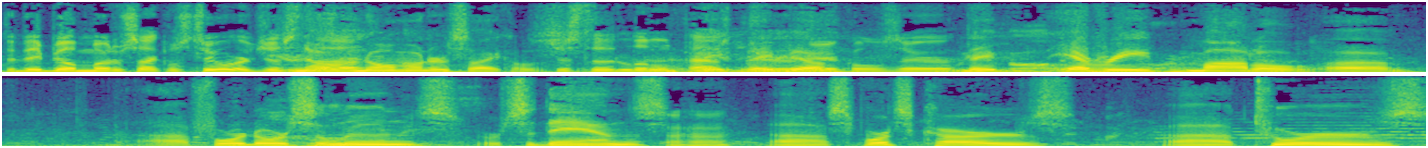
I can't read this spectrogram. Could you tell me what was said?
Did they build motorcycles too, or just No, uh, no motorcycles. just the little They- passenger they built- vehicles there? They every model, um uh, four door saloons or sedans, Uh-huh. uh, sports cars, uh, tours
